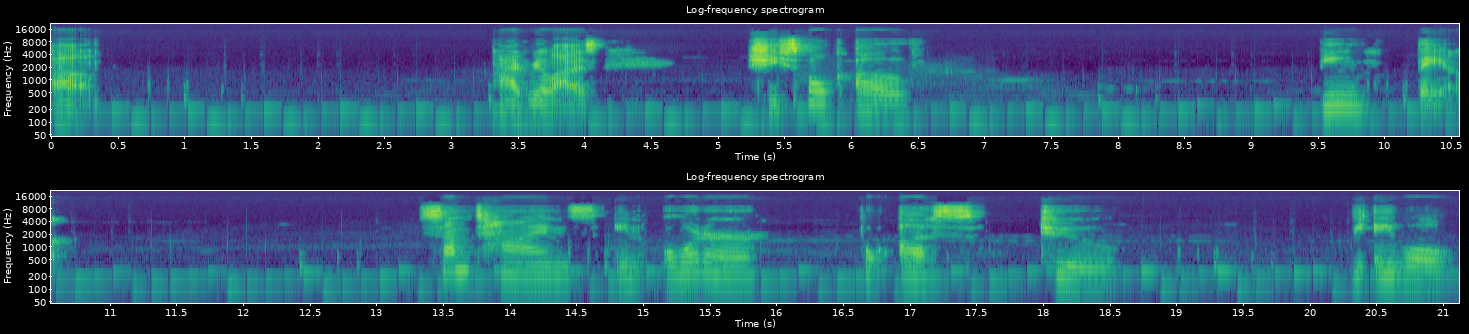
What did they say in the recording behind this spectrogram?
um, I realize. She spoke of being fair sometimes, in order for us to be able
